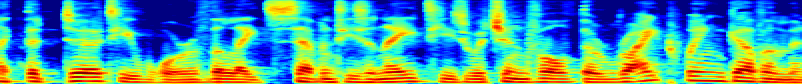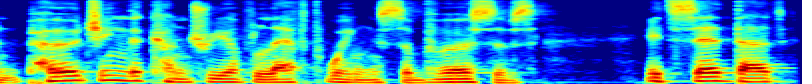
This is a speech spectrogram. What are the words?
like the dirty war of the late 70s and 80s, which involved the right wing government purging the country of left wing subversives. It said that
